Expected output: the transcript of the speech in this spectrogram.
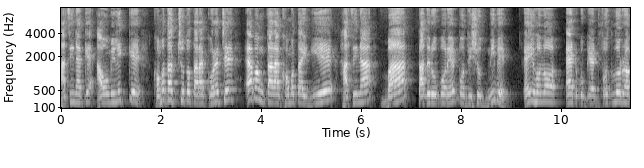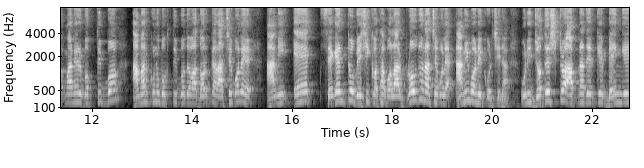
হাসিনাকে আওয়ামী লীগকে ক্ষমতাচ্যুত তারা করেছে এবং তারা ক্ষমতায় গিয়ে হাসিনা বা তাদের উপরে প্রতিশোধ নিবে। এই হলো অ্যাডভোকেট ফজলুর রহমানের বক্তব্য। আমার কোনো বক্তব্য দেওয়া দরকার আছে বলে আমি এক সেকেন্ডও বেশি কথা বলার প্রয়োজন আছে বলে আমি মনে করছি না। উনি যথেষ্ট আপনাদেরকে ব্যঙ্গে,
